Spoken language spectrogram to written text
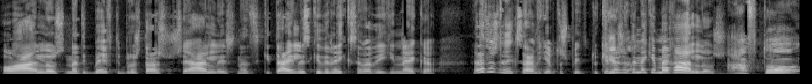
ο άλλος να την πέφτει μπροστά σου σε άλλες, να τις κοιτάει λες και δεν έχει ξαναδεί γυναίκα. Δεν θα δεν έχει ξαναβγεί από το σπίτι του. Και λες Κοίτα. ότι είναι και μεγάλος. Αυτό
